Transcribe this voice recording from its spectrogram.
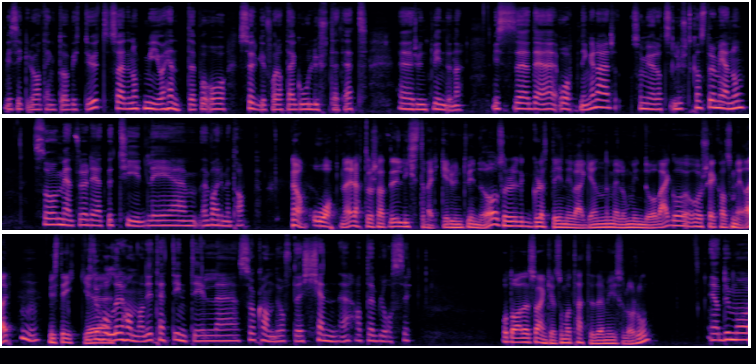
Hvis ikke du har tenkt å bytte ut, så er det nok mye å hente på å sørge for at det er god lufttetthet eh, rundt vinduene. Hvis eh, det er åpninger der som gjør at luft kan strømme gjennom, så medfører det et betydelig eh, varmetap. Ja, åpne rett og slett listeverket rundt vinduet, og så gløtte inn i veggen mellom vindu og vegg, og, og se hva som er der. Hvis det ikke Hvis du holder hånda di tett inntil, eh, så kan du ofte kjenne at det blåser. Og da er det så enkelt som å tette det med isolasjon. Ja, du må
